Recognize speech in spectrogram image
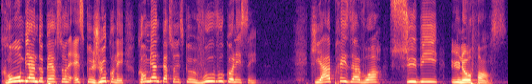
Combien de personnes est-ce que je connais Combien de personnes est-ce que vous, vous connaissez qui, après avoir subi une offense,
